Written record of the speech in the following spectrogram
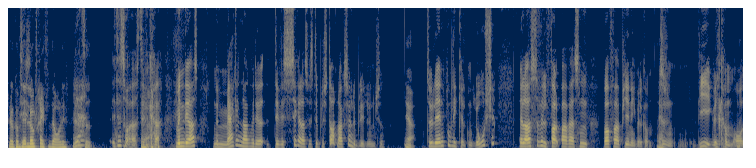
Det vil komme til Det- at lugte rigtig dårligt. Ja. Altid. Det tror jeg også, det Ja. ja. gør. Men det er også, det er mærkeligt nok, ved det, det vil sikkert også, hvis det bliver stort nok, så vil det blive lynchet. Ja. Så vil det enten blive kaldt en loge, eller også så vil folk bare være sådan, hvorfor er pigerne ikke velkommen? Ja. Ja. Så sådan, vi er ikke velkommen over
